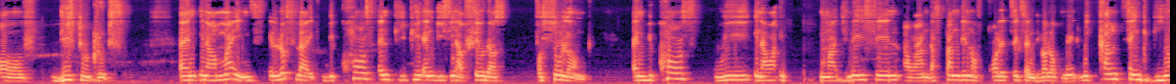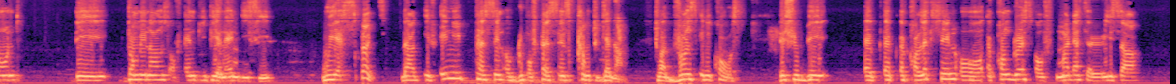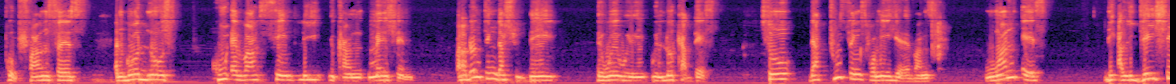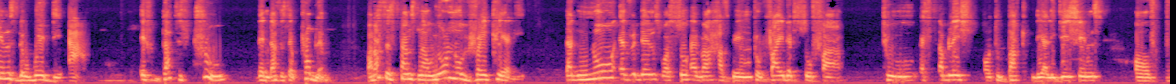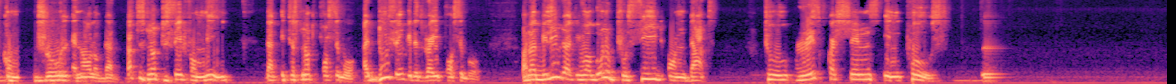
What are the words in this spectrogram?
of these two groups and in our minds, it looks like because NPP, NDC have failed us for so long, and because we, in our imagination, our understanding of politics and development, we can't think beyond the dominance of NPP and NDC. We expect that if any person or group of persons come together to advance any cause, there should be a, a, a collection or a congress of Mother Teresa, Pope Francis, and God knows whoever saintly you can mention. But I don't think that should be the way we, we look at this. So there are two things for me here, Evans. One is the allegations the way they are. If that is true, then that is a problem. But as it stands now, we all know very clearly that no evidence whatsoever has been provided so far to establish or to back the allegations of control and all of that. That is not to say from me that it is not possible. I do think it is very possible. But I believe that you are going to proceed on that to raise questions in polls,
